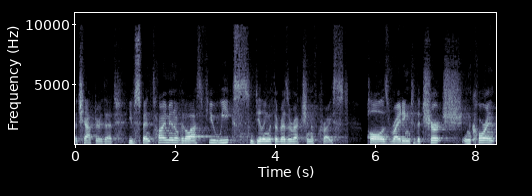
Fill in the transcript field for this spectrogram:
a chapter that you've spent time in over the last few weeks dealing with the resurrection of Christ. Paul is writing to the church in Corinth,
